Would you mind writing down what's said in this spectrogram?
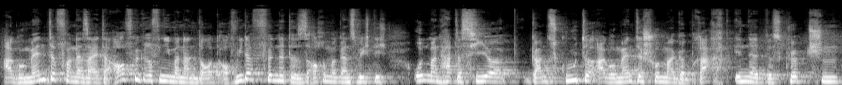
Argumente von der Seite aufgegriffen, die man dann dort auch wiederfindet. Das ist auch immer ganz wichtig. Und man hat es hier ganz gute Argumente schon mal gebracht in der Description.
